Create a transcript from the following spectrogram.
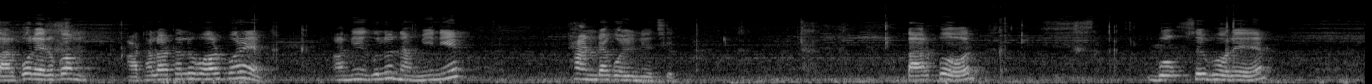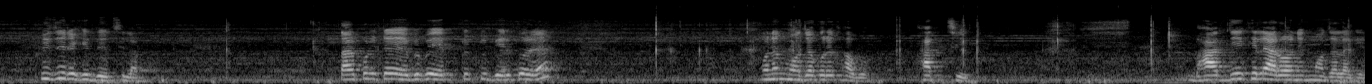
তারপর এরকম আঠালো আঠালো হওয়ার পরে আমি এগুলো নামিয়ে নিয়ে ঠান্ডা করে নিয়েছি। তারপর বক্সে ভরে ফ্রিজে রেখে দিয়েছিলাম। তারপর এটা এভাবে একটু একটু বের করে অনেক মজা করে খাব, খাচ্ছি। ভাত দিয়ে খেলে আরও অনেক মজা লাগে।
